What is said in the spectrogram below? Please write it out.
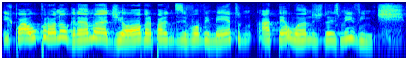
E qual o cronograma de obra para o desenvolvimento até o ano de 2020.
